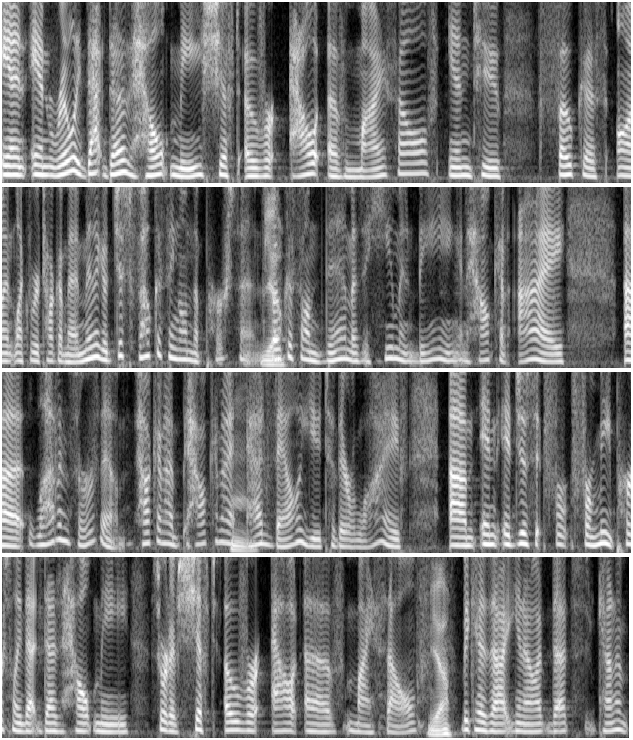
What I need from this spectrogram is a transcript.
And, and really that does help me shift over out of myself into focus on, like we were talking about a minute ago, just focusing on the person, yeah. focus on them as a human being and how can I, uh, love and serve them? How can I how can I hmm. add value to their life? Um, and it just for for me personally, that does help me sort of shift over out of myself. Yeah. Because I you know that's kind of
